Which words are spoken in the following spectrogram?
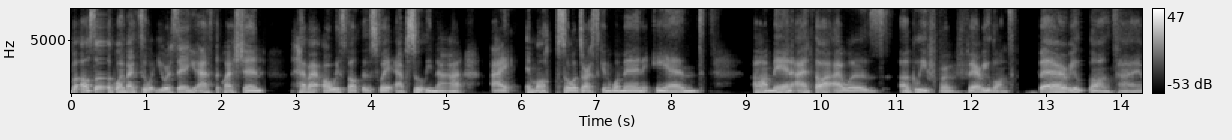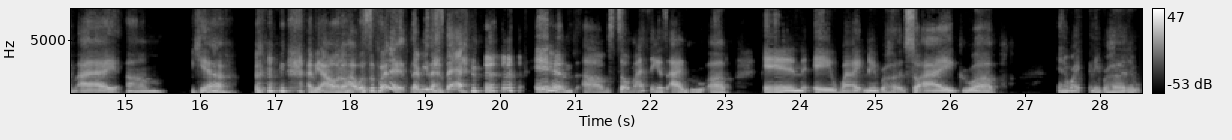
But also going back to what you were saying, you asked the question, have I always felt this way? Absolutely not. I am also a dark skinned woman. And oh man, I thought I was ugly for a very long time, very long time. I, um, yeah. I mean, I don't know how else to put it. I mean, that's that. and um, so my thing is, I grew up in a white neighborhood. So I grew up in a white neighborhood,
